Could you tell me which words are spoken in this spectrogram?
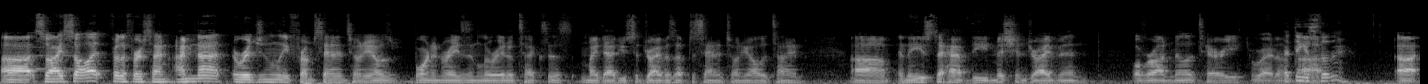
Uh, so I saw it for the first time. I'm not originally from San Antonio. I was born and raised in Laredo, Texas. My dad used to drive us up to San Antonio all the time, um, and they used to have the Mission Drive-In over on Military. Right on. I think it's Uh, still there. Uh,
